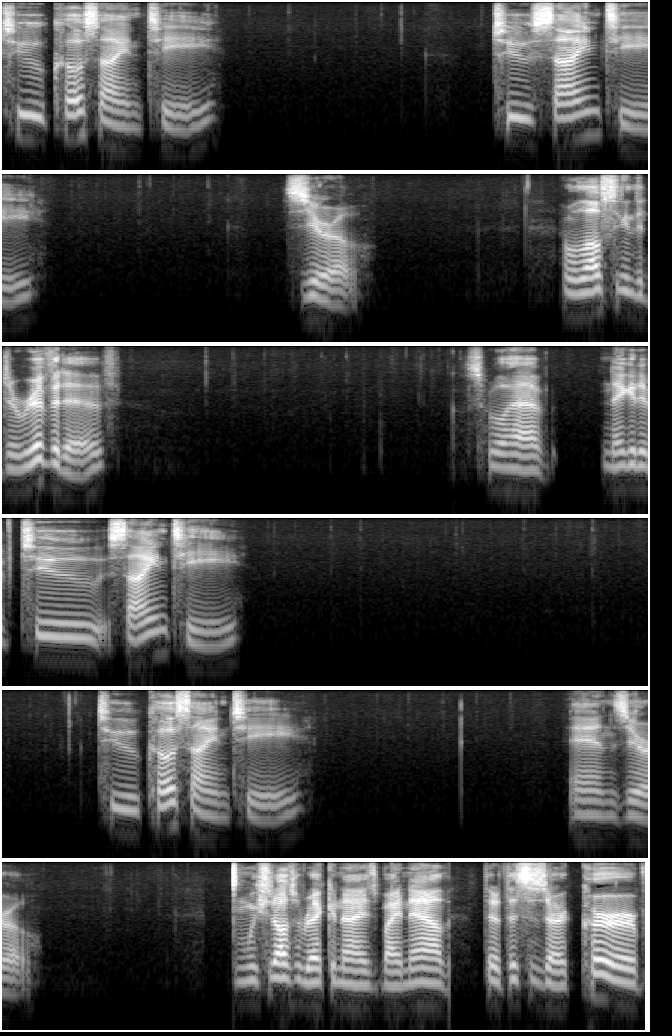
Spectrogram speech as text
2 cosine t, 2 sine t, 0. And we'll also need the derivative. So we'll have negative 2 sine t, 2 cosine t, and 0. And we should also recognize by now that if this is our curve,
